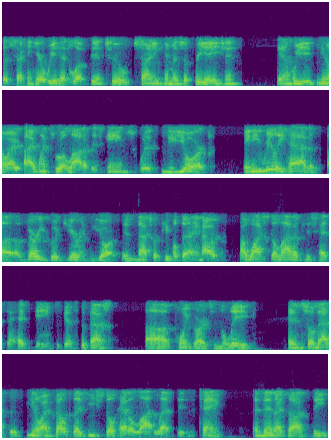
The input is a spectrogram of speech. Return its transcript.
the, the second year, we had looked into signing him as a free agent. And we, you know, I, I went through a lot of his games with New York, and he really had a, a very good year in New York. And that's what people do. And I, I watched a lot of his head-to-head games against the best uh, point guards in the league, and so that you know I felt that he still had a lot left in the tank. And then I thought the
